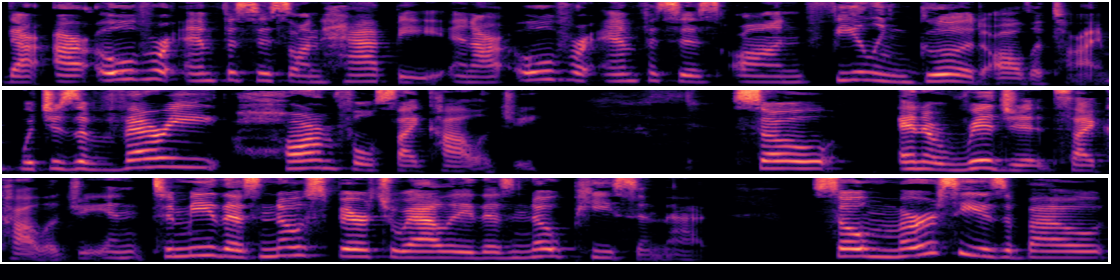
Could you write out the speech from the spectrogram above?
that our overemphasis on happy and our overemphasis on feeling good all the time, which is a very harmful psychology. So and a rigid psychology. And to me, there's no spirituality, there's no peace in that. So mercy is about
